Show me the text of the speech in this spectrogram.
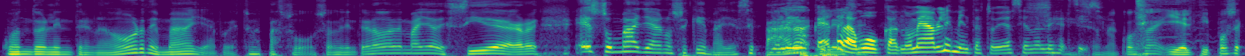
Cuando el entrenador de Maya, porque esto pasó, o sea, el entrenador de Maya decide agarrar, eso Maya, no sé qué, Maya se Yo para. le digo, cállate le la boca, no me hables mientras estoy haciendo el Sí, es ejercicio. una cosa, y el tipo se,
